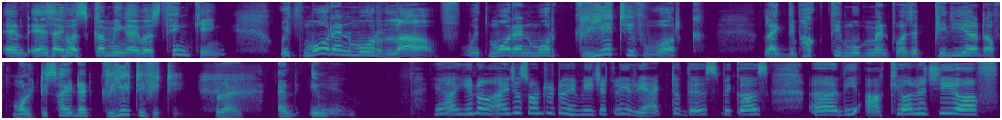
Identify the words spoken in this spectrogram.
And as I was coming, I was thinking, with more and more love, with more and more creative work, like the Bhakti movement was a period of multi-sided creativity. right. And in Yeah, you know, I just wanted to immediately react to this because uh, the archaeology of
